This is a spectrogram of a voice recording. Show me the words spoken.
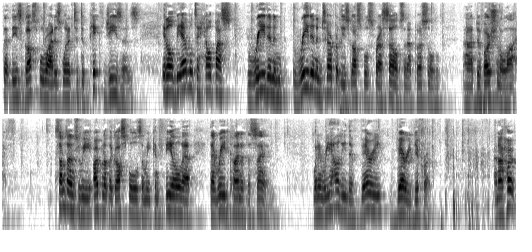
that these gospel writers wanted to depict Jesus, it'll be able to help us read and read and interpret these gospels for ourselves in our personal uh, devotional life. Sometimes we open up the gospels and we can feel that they read kind of the same, when in reality they're very, very different. And I hope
